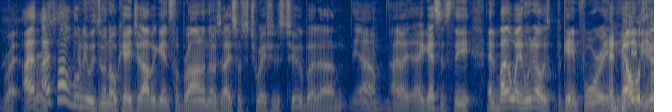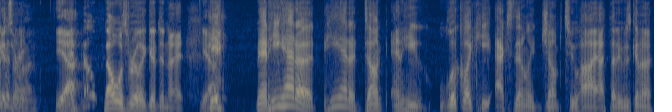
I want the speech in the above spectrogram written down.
Right. I, Whereas, I thought Looney you know. was doing an okay job against LeBron in those ISO situations too. But um, yeah, I, I, guess it's the. And by the way, who knows? Game four, and he, Bell was good tonight. run. Yeah, Bell, Bell, was really good tonight. Yeah. He, man, he had a he had a dunk, and he looked like he accidentally jumped too high. I thought he was gonna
